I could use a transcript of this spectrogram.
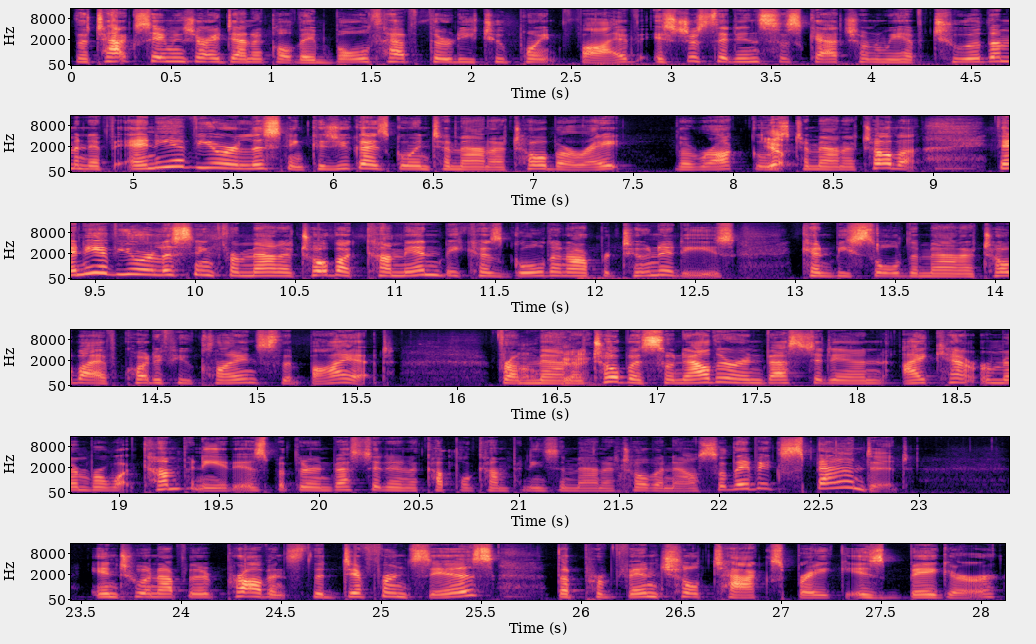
the tax savings are identical. They both have 32.5. It's just that in Saskatchewan we have two of them. And if any of you are listening, because you guys go into Manitoba, right? The Rock goes Yep. to Manitoba. If any of you are listening from Manitoba, come in because Golden Opportunities can be sold to Manitoba. I have quite a few clients that buy it from Okay. Manitoba. So now they're invested in, I can't remember what company it is, but they're invested in a couple companies in Manitoba now. So they've expanded into another province. The difference is the provincial tax break is bigger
